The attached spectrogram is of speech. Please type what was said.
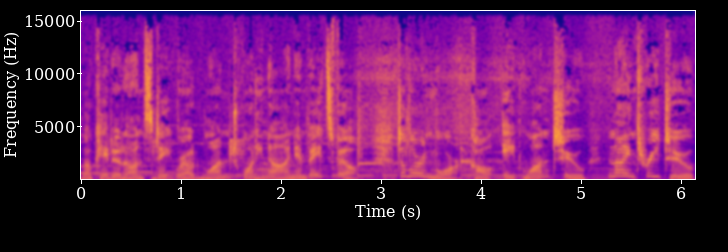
located on State Road 129 in Batesville. To learn more, call 812 932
